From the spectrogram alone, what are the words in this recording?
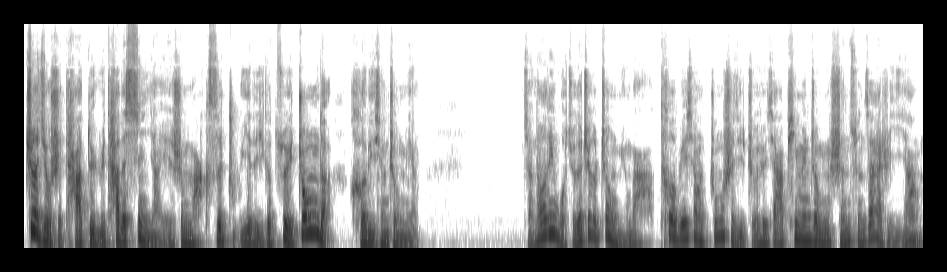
这就是他对于他的信仰，也就是马克思主义的一个最终的合理性证明。讲到底，我觉得这个证明吧，特别像中世纪哲学家拼命证明神存在是一样的。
